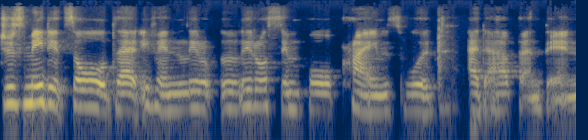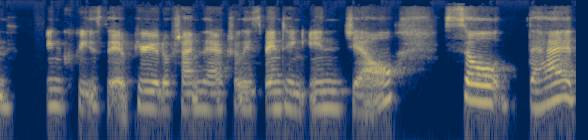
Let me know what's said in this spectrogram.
just made it so that even little, little simple crimes would add up and then increase their period of time they're actually spending in jail. So that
